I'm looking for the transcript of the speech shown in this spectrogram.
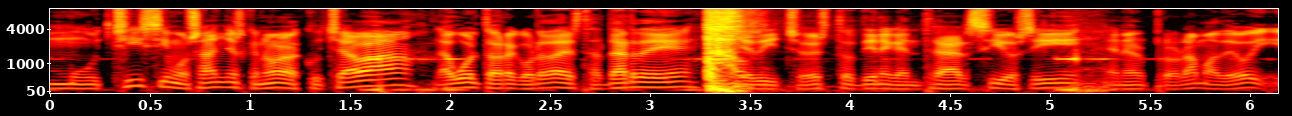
muchísimos años que no la escuchaba. La he vuelto a recordar esta tarde y he dicho, esto tiene que entrar sí o sí en el programa de hoy.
